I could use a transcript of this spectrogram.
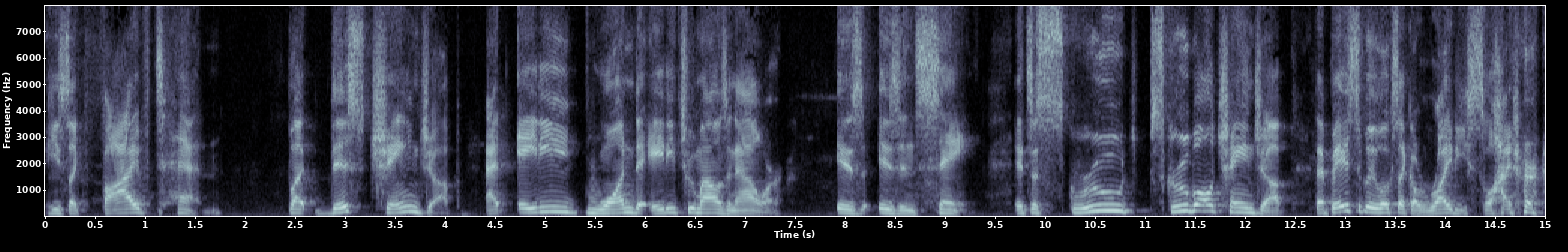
he's like 5'10, but this changeup at 81 to 82 miles an hour is is insane. It's a screw screwball changeup that basically looks like a righty slider,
